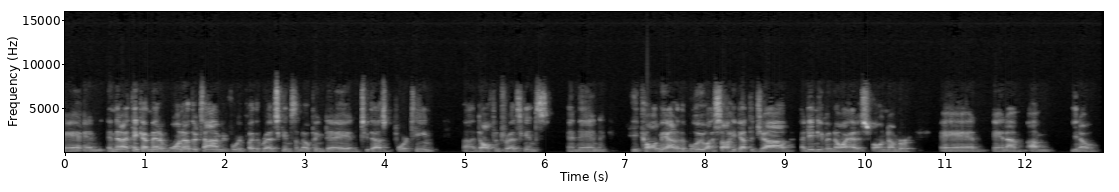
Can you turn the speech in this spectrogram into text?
and and then I think I met him one other time before we played the Redskins on opening day in 2014, uh, Dolphins Redskins, and then he called me out of the blue. I saw he got the job. I didn't even know I had his phone number, and and I'm I'm you know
